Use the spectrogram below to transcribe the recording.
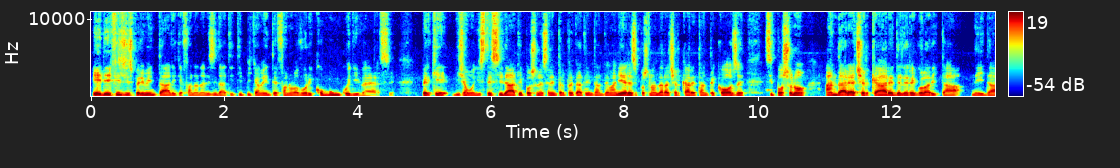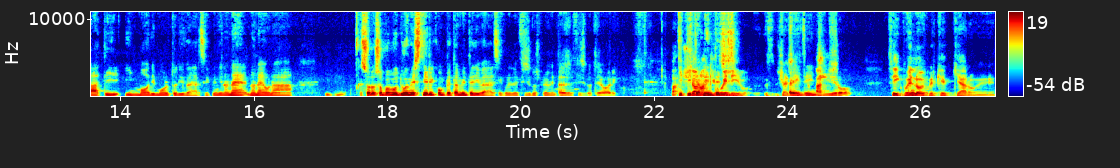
e dei fisici sperimentali che fanno analisi dati tipicamente fanno lavori comunque diversi perché diciamo gli stessi dati possono essere interpretati in tante maniere, si possono andare a cercare tante cose, si possono andare a cercare delle regolarità nei dati in modi molto diversi, quindi non è, non è una... Sono, sono, proprio due mestieri completamente diversi, quelli del fisico sperimentale e del fisico teorico. Ma Tipicamente quelli, cioè, prende in giro. Sì, quello come... perché è chiaro, è,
